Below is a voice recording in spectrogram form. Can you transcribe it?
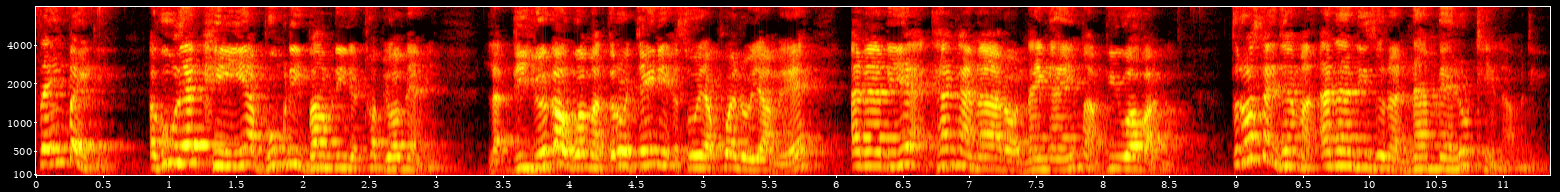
စိမ့်ပိတ်တယ်အခုလဲခင်ရင်ကဘုမတိဘာမတိတဲ့ထွက်ပြောပြန်ပြီဒီရွေးကောက်ပွဲမှာသူတို့ကျင်းနေအစိုးရဖွဲ့လို့ရမယ် NND ရဲ့အခန်းကဏ္ဍကတော့နိုင်ငံရေးမှာပြီးသွားပါပြီသူတို့စိတ်ထဲမှာ NND ဆိုတာနာမည်လို့ထင်တာမသိဘူး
